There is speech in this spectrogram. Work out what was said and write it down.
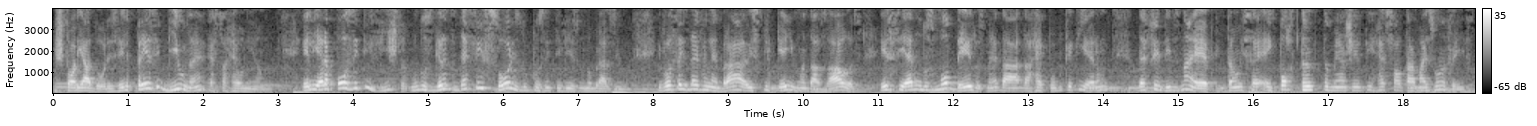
historiadores. Ele presidiu né, essa reunião. Ele era positivista, um dos grandes defensores do positivismo no Brasil. E vocês devem lembrar, eu expliquei em uma das aulas, esse era um dos modelos né, da, da República que eram defendidos na época. Então isso é importante também a gente ressaltar mais uma vez.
